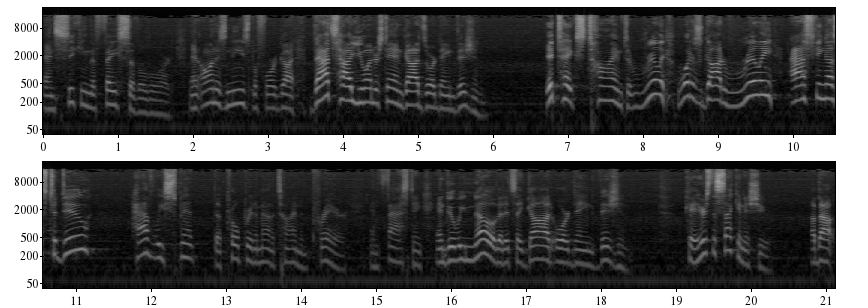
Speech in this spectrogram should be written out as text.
and seeking the face of the Lord and on his knees before God. That's how you understand God's ordained vision. It takes time to really, what is God really asking us to do? Have we spent the appropriate amount of time in prayer and fasting? And do we know that it's a God ordained vision? Okay, here's the second issue about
